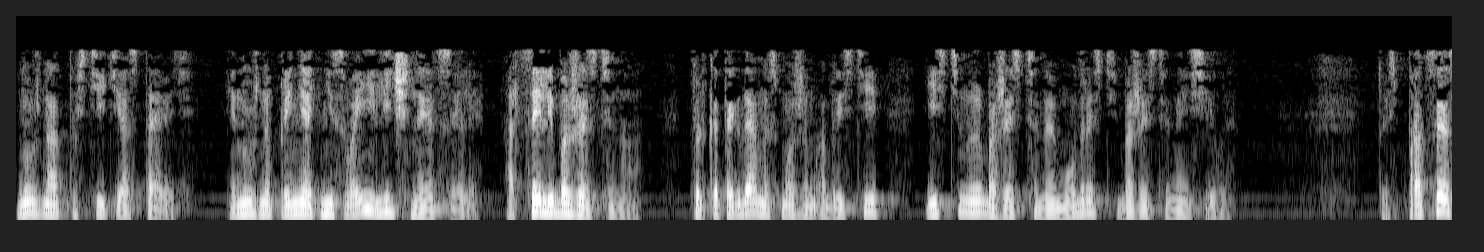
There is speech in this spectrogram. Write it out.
нужно отпустить и оставить. И нужно принять не свои личные цели, а цели Божественного. Только тогда мы сможем обрести истинную божественную мудрость, божественные силы. То есть процесс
